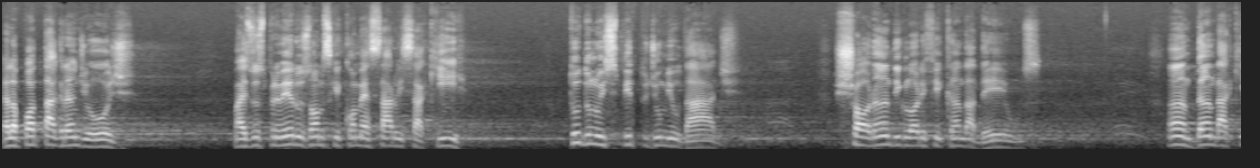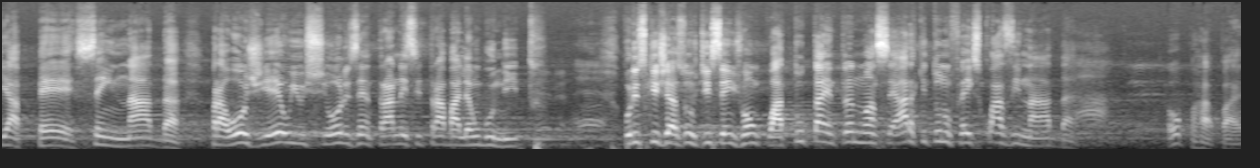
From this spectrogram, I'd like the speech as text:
Ela pode estar grande hoje, mas os primeiros homens que começaram isso aqui, tudo no espírito de humildade, chorando e glorificando a Deus, andando aqui a pé, sem nada, para hoje eu e os senhores entrar nesse trabalhão bonito. Por isso que Jesus disse em João 4: Tu está entrando numa seara que tu não fez quase nada. Opa, rapaz.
